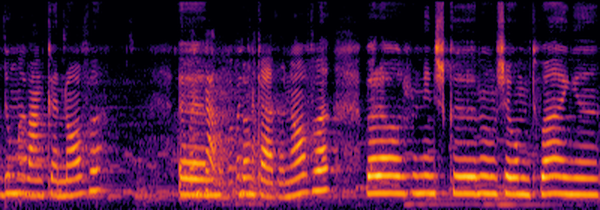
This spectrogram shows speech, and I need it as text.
De uma banca nova. Uma bancada, uma bancada. bancada nova para os meninos que não chegam muito bem, eh,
